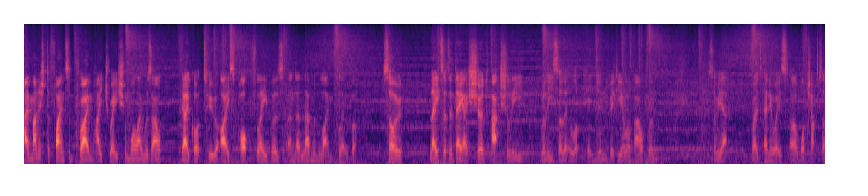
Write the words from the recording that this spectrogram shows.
I managed to find some prime hydration while I was out. Yeah, I got two ice pop flavors and a lemon lime flavor. So, later today I should actually release a little opinion video about them. So yeah. Right, anyways, uh, what chapter?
